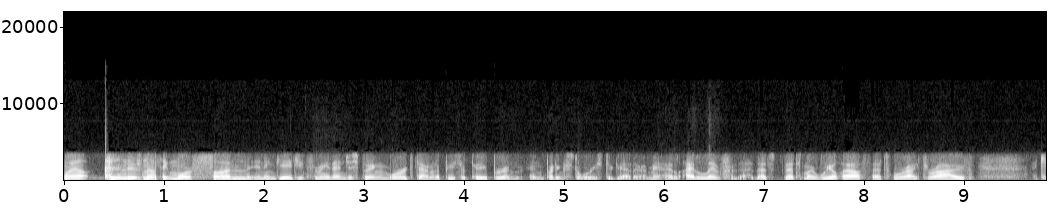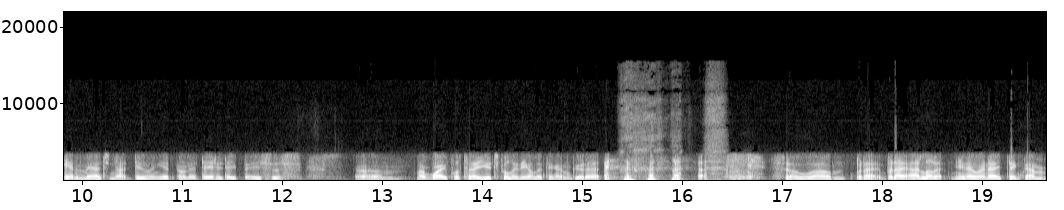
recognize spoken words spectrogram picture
Well, there's nothing more fun and engaging for me than just putting words down on a piece of paper and, and putting stories together. I mean, I, I live for that. That's that's my wheelhouse. That's where I thrive. I can't imagine not doing it on a day to day basis. Um, my wife will tell you it's really the only thing I'm good at. so, um, but I but I, I love it, you know, and I think I'm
